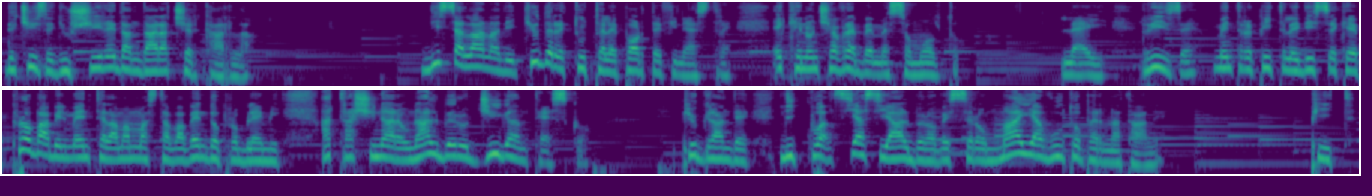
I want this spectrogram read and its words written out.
decise di uscire ed andare a cercarla. Disse a Lana di chiudere tutte le porte e finestre e che non ci avrebbe messo molto. Lei rise mentre Pete le disse che probabilmente la mamma stava avendo problemi a trascinare un albero gigantesco più grande di qualsiasi albero avessero mai avuto per Natale. Pete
